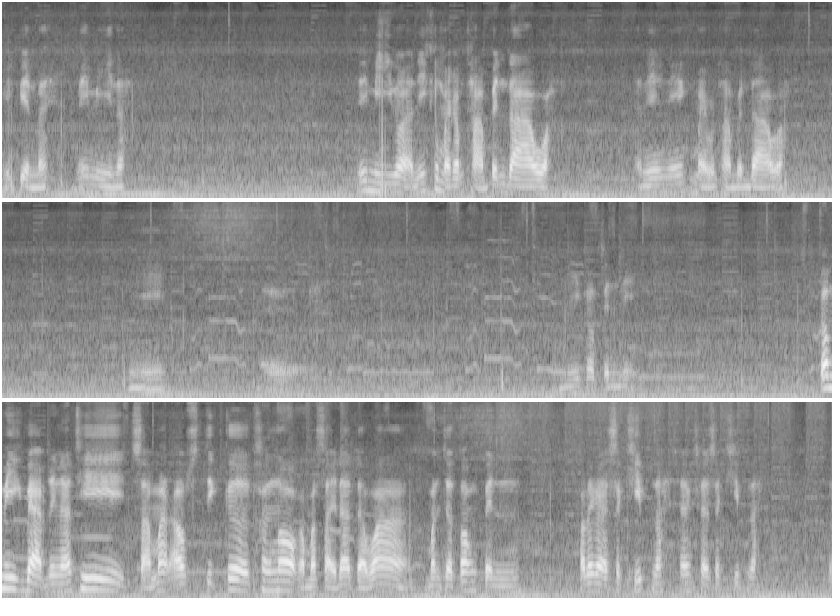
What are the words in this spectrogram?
มีเปลี่ยนไหมไม่มีนะไม่มีว่ะอันนี้เครื่องหมายคำถามเป็นดาวอะ อันนี้นนี้เครื่องหมายคำถามเป็นดาวอะนี่เอออันนี้ก็เป็นนี่ก็มีอีกแบบหนึ่งนะที่สามารถเอาสติกเกอร์ข้างนอกอะมาใส่ได้แต่ว่ามันจะต้องเป็นเขาเรียกอะไรสคริปต์นะใช้ใช้สคริปต์นะ เอ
